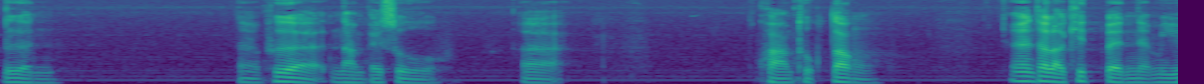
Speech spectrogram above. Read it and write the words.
เตือนนะเพื่อนำไปสู่ความถูกต้องเพราะฉะนั้นถ้าเราคิดเป็นเนี่ยมีโย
